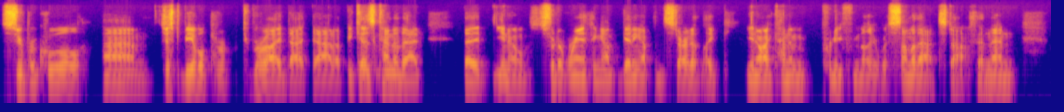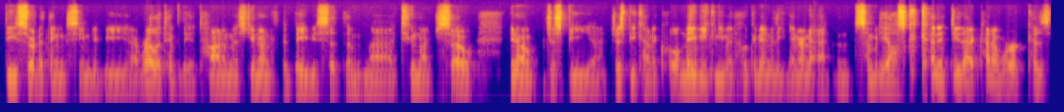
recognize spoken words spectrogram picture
super cool um, just to be able to, to provide that data because kind of that that you know sort of ramping up getting up and started like you know i kind of am pretty familiar with some of that stuff. And then these sort of things seem to be uh, relatively autonomous. You don't have to babysit them uh, too much. So you know just be uh, just be kind of cool. Maybe you can even hook it into the internet and somebody else could kind of do that kind of work because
